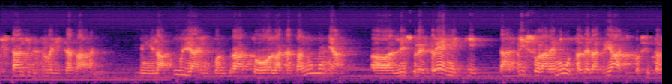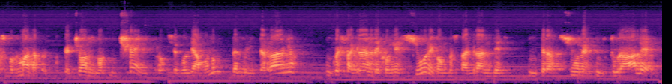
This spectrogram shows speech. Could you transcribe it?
distanti del Mediterraneo. Quindi la Puglia ha incontrato la Catalogna, uh, le isole Tremiti, l'isola remota dell'Adriatico si è trasformata per qualche giorno in centro, se vogliamo, del Mediterraneo, con questa grande connessione, con questa grande interazione culturale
